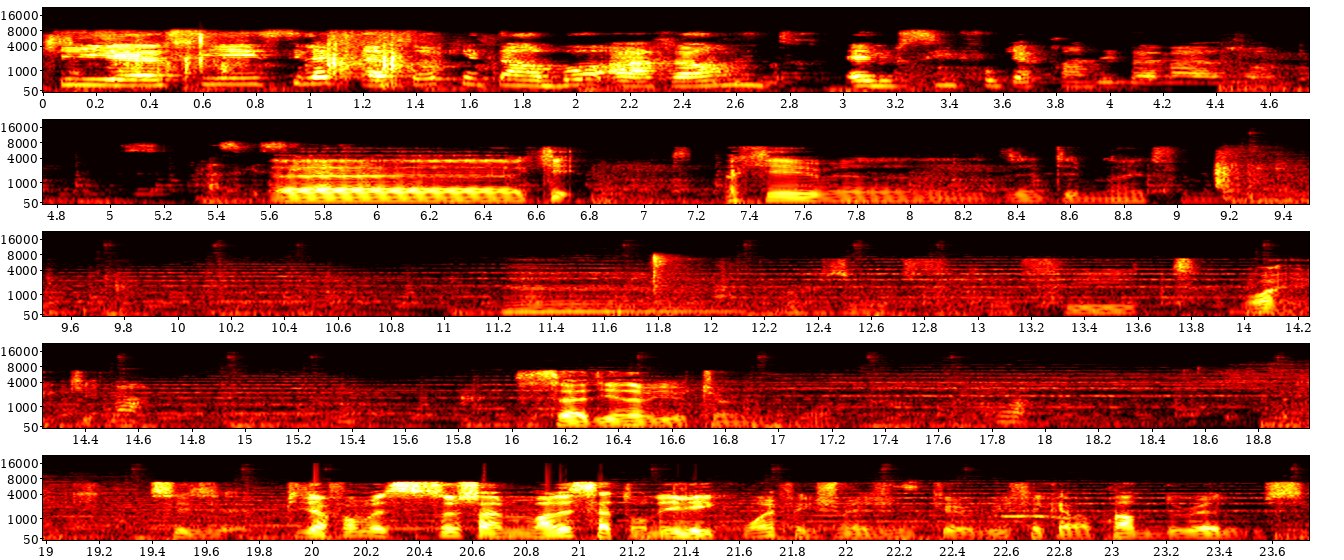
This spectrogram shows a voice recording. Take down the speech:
puis euh, si, si la créature qui est en bas, elle rentre, elle aussi, il faut qu'elle prenne des dommages. hein. Parce que c'est Euh. Ok. Ok, euh. Dim Light. Euh. faire feet. Ouais, ok. C'est ça, at the end of your turn. Ouais. Puis la forme, c'est ça, je me demandé si ça tournait les coins, fait que j'imagine que oui, fait qu'elle va prendre deux elle aussi.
